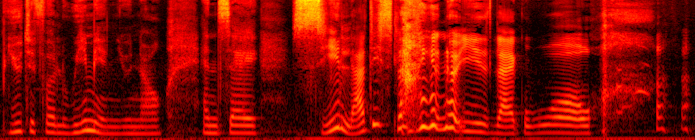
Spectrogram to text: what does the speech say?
beautiful women you know and they see ladislaw you know he's like whoa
